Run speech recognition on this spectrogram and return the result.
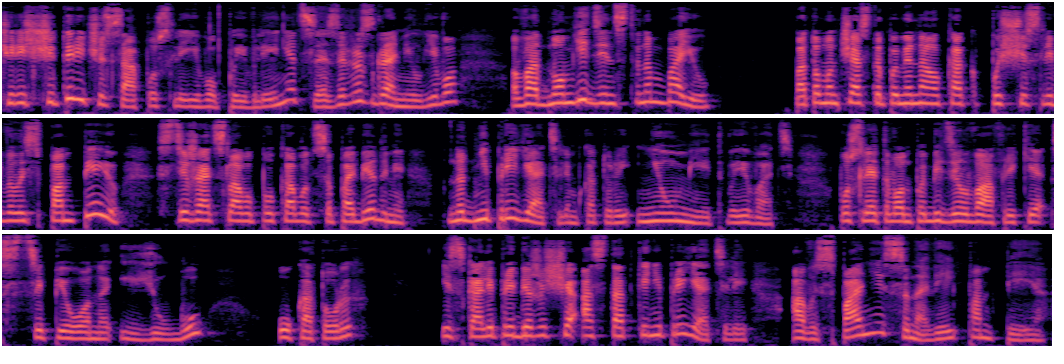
Через четыре часа после его появления Цезарь разгромил его в одном единственном бою. Потом он часто поминал, как посчастливилось Помпею стяжать славу полководца победами над неприятелем, который не умеет воевать. После этого он победил в Африке Сципиона и Юбу, у которых искали прибежище остатки неприятелей, а в Испании — сыновей Помпея.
